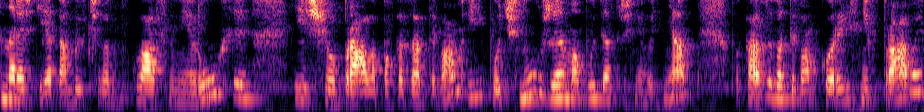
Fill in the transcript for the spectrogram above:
Нарешті я там вивчила класні рухи, і що брала показати вам. І почну вже, мабуть, завтрашнього дня показувати вам корисні вправи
